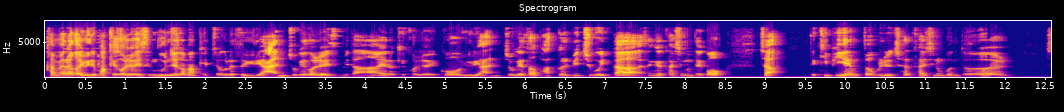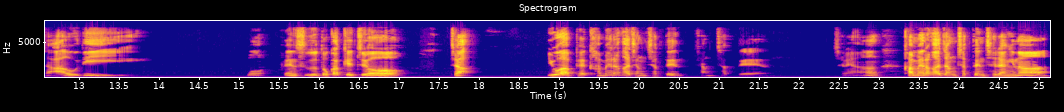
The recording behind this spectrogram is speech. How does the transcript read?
카메라가 유리 밖에 걸려 있으면 문제가 많겠죠. 그래서 유리 안쪽에 걸려 있습니다. 이렇게 걸려 있고, 유리 안쪽에서 밖을 비추고 있다 생각하시면 되고, 자, 특히 BMW 차 타시는 분들, 자, 아우디, 뭐, 벤츠도 똑같겠죠. 자, 이 앞에 카메라가 장착된 장착된 차량. 카메라가 장착된 차량이나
